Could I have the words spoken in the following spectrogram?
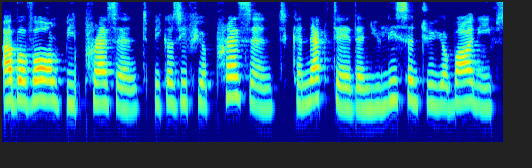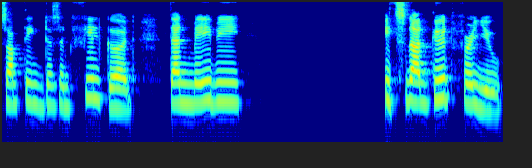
above all be present because if you're present connected and you listen to your body if something doesn't feel good then maybe it's not good for you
